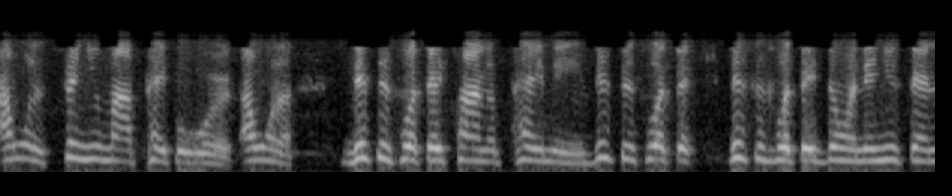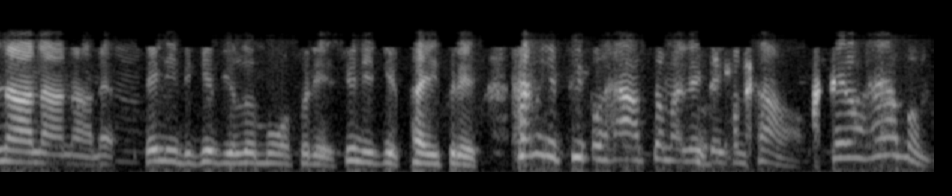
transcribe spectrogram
I want to send you my paperwork. I want to. This is what they're trying to pay me. This is what they. This is what they're doing. Then you say, no, no, no. They need to give you a little more for this. You need to get paid for this. How many people have somebody that they can call? They don't have them,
